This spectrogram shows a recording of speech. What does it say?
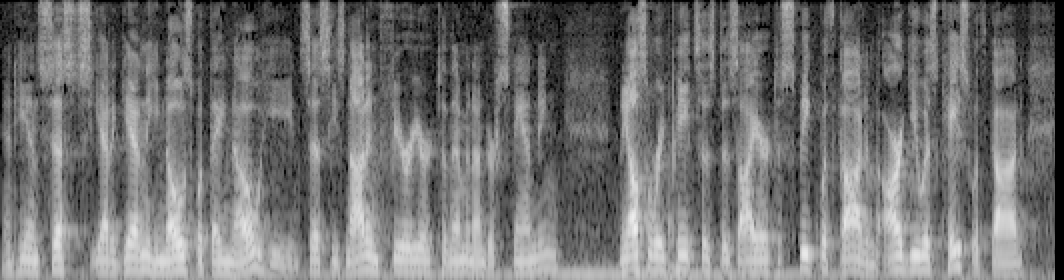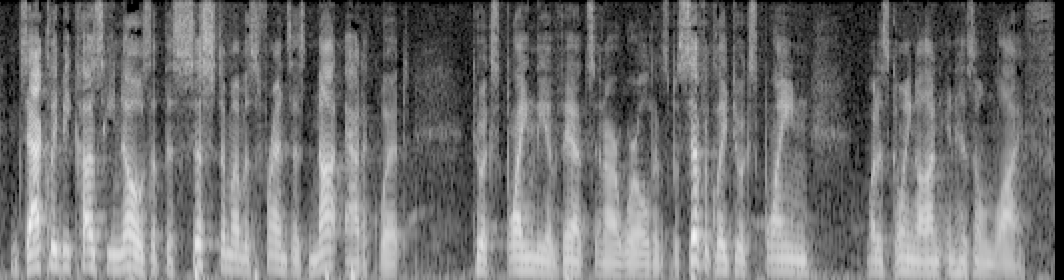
And he insists yet again, he knows what they know. He insists he's not inferior to them in understanding. And he also repeats his desire to speak with God and to argue his case with God, exactly because he knows that the system of his friends is not adequate to explain the events in our world, and specifically to explain what is going on in his own life.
